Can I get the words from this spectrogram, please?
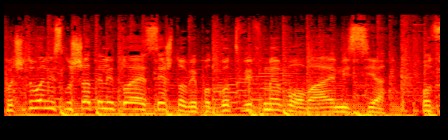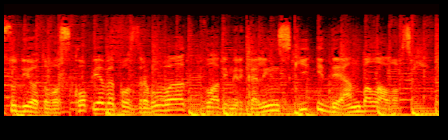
Почитувани слушатели, тоа е се што ви подготвивме во оваа емисија. Од студиото во Скопје ве поздравуваат Владимир Калински и Дејан Балаловски.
